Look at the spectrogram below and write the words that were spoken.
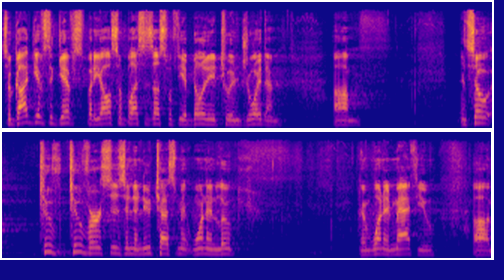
So God gives the gifts, but He also blesses us with the ability to enjoy them. Um, and so, two, two verses in the New Testament, one in Luke and one in Matthew. Uh,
